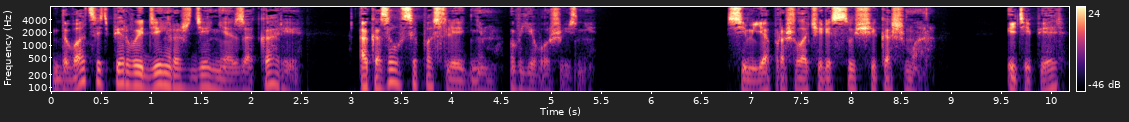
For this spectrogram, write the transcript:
Двадцать первый день рождения Закари оказался последним в его жизни. Семья прошла через сущий кошмар, и теперь,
